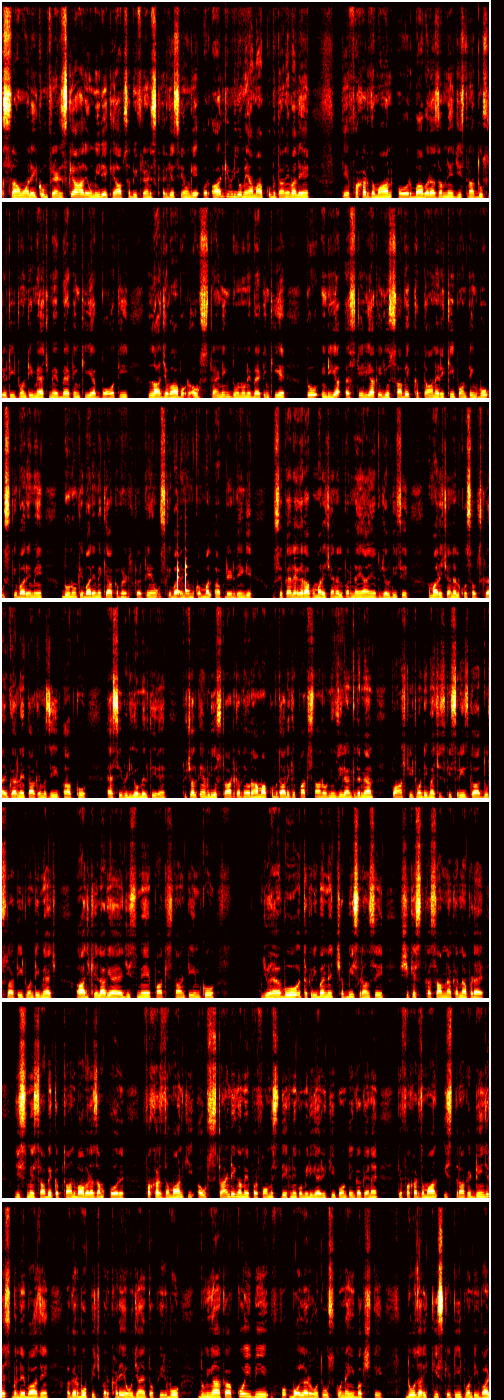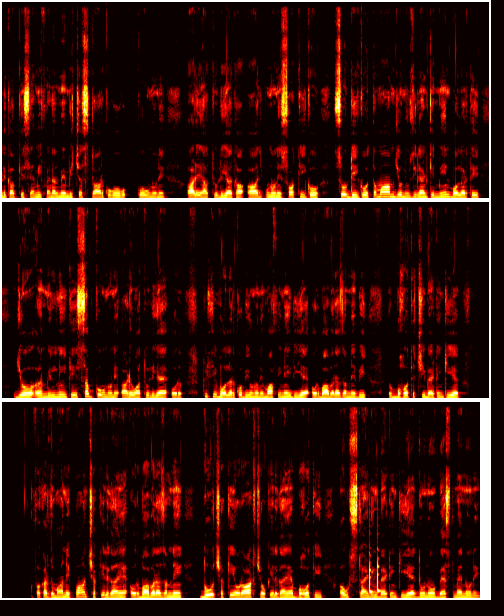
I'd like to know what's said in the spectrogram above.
Aslam friends क्या हाल है? उम्मीद है कि आप सभी फ्रेंड्स खैरियत से होंगे। और आज की वीडियो में हम आपको बताने वाले हैं कि फ़खर जमान और बाबर अजम ने जिस तरह दूसरे टी ट्वेंटी मैच में बैटिंग की है, बहुत ही लाजवाब और आउटस्टैंडिंग दोनों ने बैटिंग की है। तो इंडिया ऑस्ट्रेलिया के जो सबक कप्तान है रिकी पॉन्टिंग वो उसके बारे में, दोनों के बारे में क्या कमेंट्स करते हैं, उसके बारे में मुकम्मल अपडेट देंगे। उससे पहले अगर आप हमारे चैनल पर नए आए हैं तो जल्दी से हमारे चैनल को सब्सक्राइब कर लें ताकि मज़ीद आपको ऐसी वीडियो मिलती रहें। तो चलते हैं, वीडियो स्टार्ट करते हैं और हम आपको बता दें कि पाकिस्तान और न्यूजीलैंड के दरमियान पाँच टी ट्वेंटी मैचेस की सीरीज़ का दूसरा टी ट्वेंटी मैच आज खेला गया है, जिसमें पाकिस्तान टीम को जो है वो तकरीबन छब्बीस रन से शिकस्त का सामना करना पड़ा है, जिसमें सबक कप्तान बाबर अजम और फ़खर जमान की आउटस्टैंडिंग हमें परफॉर्मेंस देखने को मिली है। रिकी पोंटिंग का कहना है कि फ़खर जमान इस तरह के डेंजरस बल्लेबाज हैं। अगर वो पिच पर खड़े हो जाएँ तो फिर वो दुनिया का कोई भी बॉलर हो तो उसको नहीं बख्शते। 2021 के टी ट्वेंटी वर्ल्ड कप के सेमीफाइनल में मिचल स्टार को को उन्होंने आड़े हाथों लिया था। आज उन्होंने सौथी को सोडी को, तमाम जो न्यूजीलैंड के मेन बॉलर थे जो मिलनी थी, सबको उन्होंने आड़ो हाथों लिया है और किसी बॉलर को भी उन्होंने माफ़ी नहीं दी है और बाबर अजम ने भी बहुत अच्छी बैटिंग की है। फ़खर जमान ने पाँच छक्के लगाए हैं और बाबर अजम ने दो छक्के और आठ चौके लगाए हैं। बहुत ही आउटस्टैंडिंग बैटिंग की है दोनों बेस्टमैनों ने।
